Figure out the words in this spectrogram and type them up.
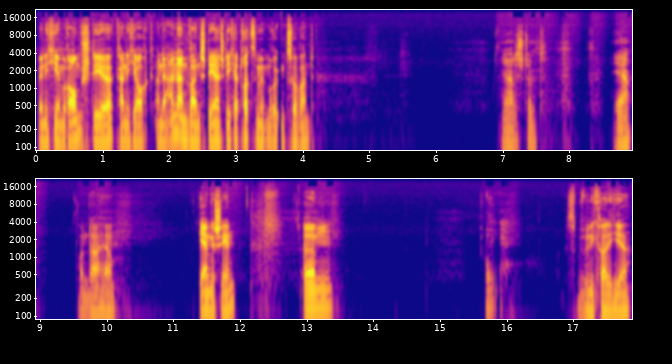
wenn ich hier im Raum stehe, kann ich ja auch an der anderen Wand stehen, dann stehe ich ja trotzdem mit dem Rücken zur Wand. Ja, das stimmt. Ja. Von daher, gern geschehen. Ähm, oh, jetzt bin ich gerade hier.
